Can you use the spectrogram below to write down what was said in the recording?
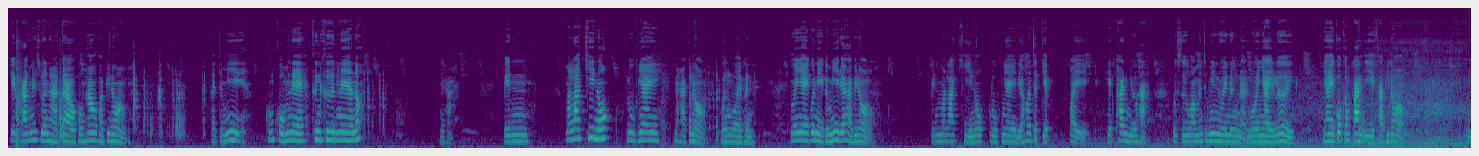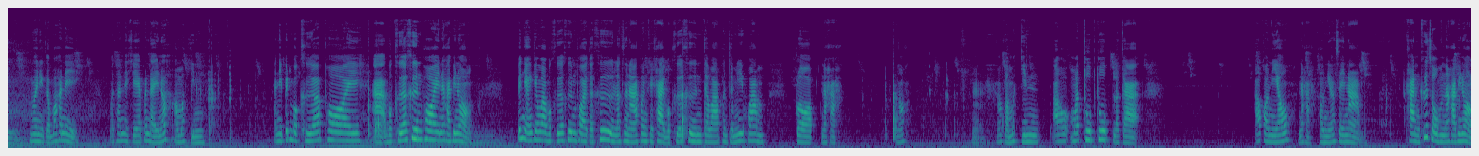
เก็บพักในสวนหาเก่าของเฮาค่ะพี่น้องก็จะมีคมๆแน่คืนๆแน่เนาะนี่ค่ะ เป็นมะละขี้นก ลูกใหญ่นะคะ พี่น้องเมืองนวยเพิ่นนวยใหญ่กว่านี้ก็มีด้วยค่ะ พี่น้องเป็นมะละขี้นก ลูกใหญ่เดี๋ยวเขาจะเก็บไว้เฮ็ดพันธุ์อยู่ค่ะ รู้สึกว่ามันจะมีหน่วยหนึ่งน่ะหน่วยใหญ่เลย ใหญ่กว่ากำปั้นอีกค่ะพี่น้อง นี่หน่วยนี้กับว่าท่านได้ว่าท่านได้แก่ปันใดเนาะเอามากิน อันนี้เป็นบกเขือพลอยอ่าบกเขือคืนพลอยนะคะ พี่น้องเป็นอย่างจังว่าบกเขือคืนพลอยก็คือ ลักษณะเพิ่นคล้ายๆบกเขือคืน แต่ว่าเพิ่นจะมีความกรอบนะคะเนาะเอาก็มากินเอามาทุบๆแล้วก็เอาข้าวเหนียวนะคะข้าวเหนียวใส่น้ำขันคือสมนะคะ พี่น้อง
